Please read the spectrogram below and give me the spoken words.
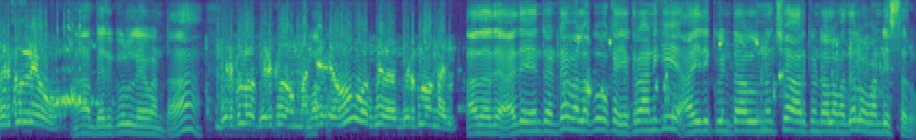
బెరుకులు లేవు. ఆ, బెరుకులు లేవంట. బెరుకులు బెరుకులు మంచి లేవు బెరుకులు ఉన్నాయి. అదే అదే అదే ఏంటంటే వాళ్ళకు ఒక ఎకరానికి ఐదు క్వింటాల నుంచి ఆరు క్వింటాల మధ్యలో పండిస్తారు.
